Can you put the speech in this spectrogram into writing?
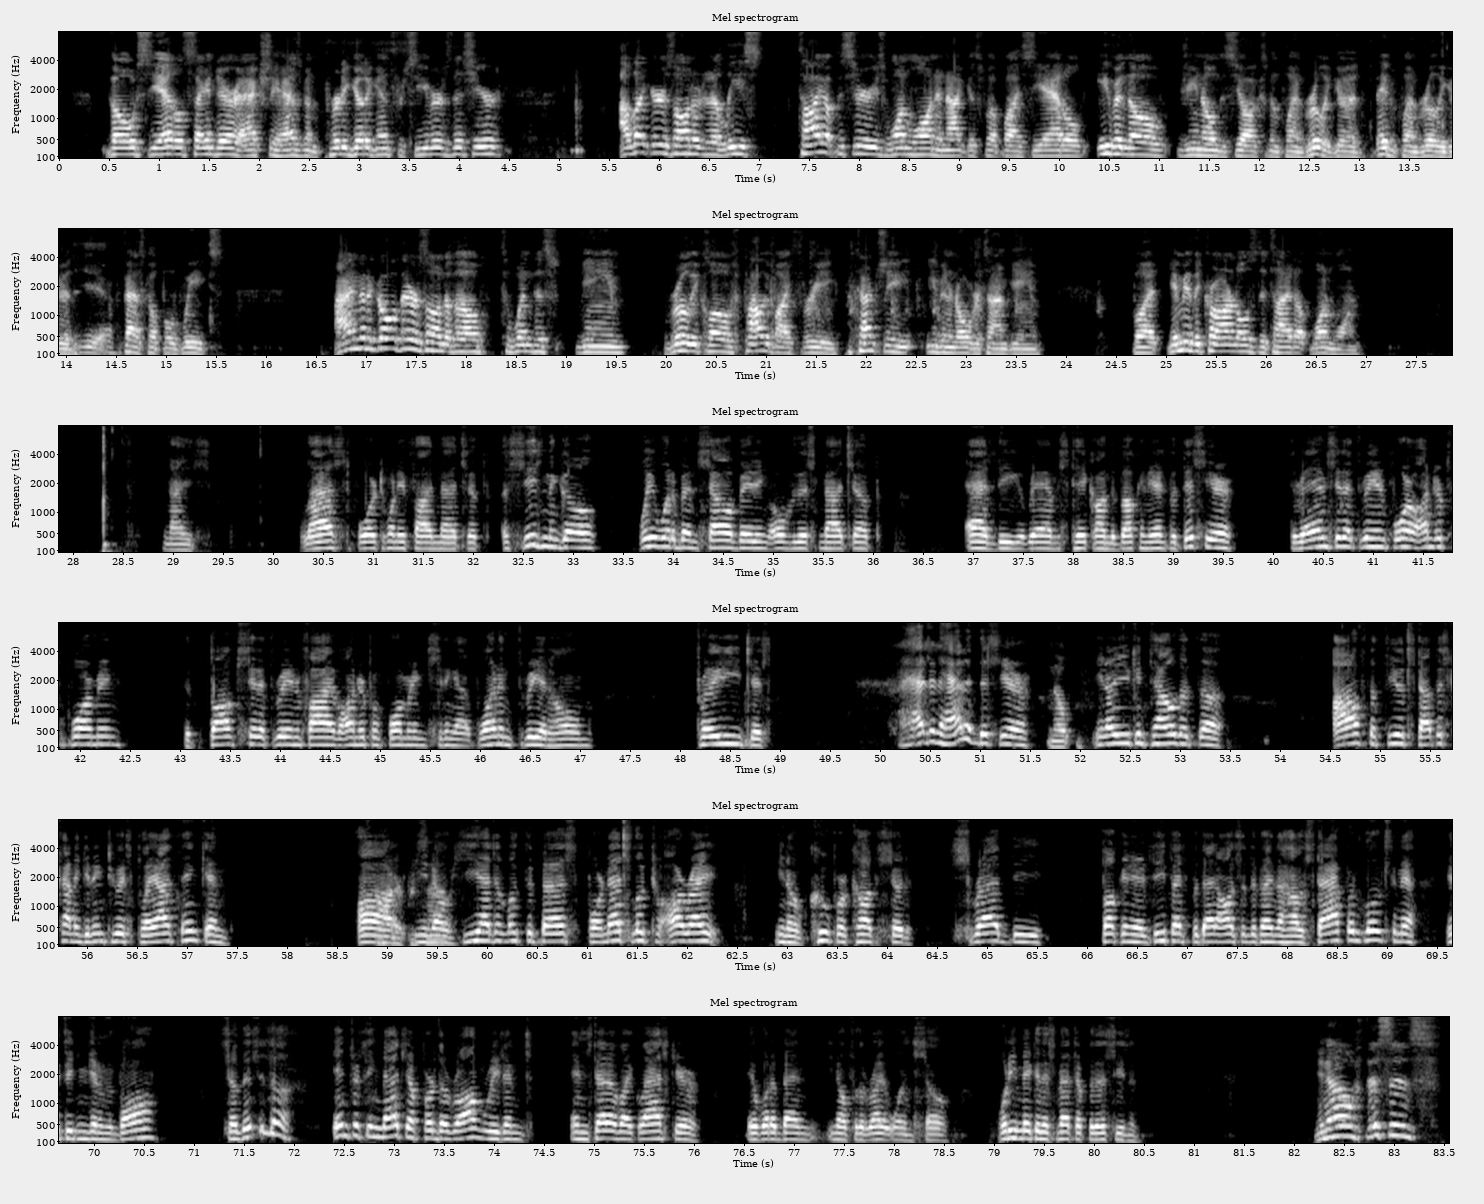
Though Seattle's secondary actually has been pretty good against receivers this year. I like Arizona to at least tie up the series 1 1 and not get swept by Seattle, even though Geno and the Seahawks have been playing really good. They've been playing really good Yeah. the past couple of weeks. I'm going to go with Arizona, though, to win this game really close, probably by three, potentially even an overtime game. But give me the Cardinals to tie it up 1 1. Nice. Last 425 matchup. A season ago, we would have been salivating over this matchup as the Rams take on the Buccaneers. But this year, the Rams sit at 3 and 4, underperforming. The Bucks sit at 3 and 5, underperforming, sitting at 1 and 3 at home. Brady just hasn't had it this year. Nope. You know, you can tell that the off the field stuff is kind of getting to his play, I think, and uh, 100%. you know he hasn't looked the best. Fournette's looked all right. You know Cooper Kupp should shred the Buccaneers defense, but that also depends on how Stafford looks and if he can get him the ball. So this is a interesting matchup for the wrong reasons instead of like last year. It would have been you know for the right ones. So what do you make of this matchup for this season? You know, this is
